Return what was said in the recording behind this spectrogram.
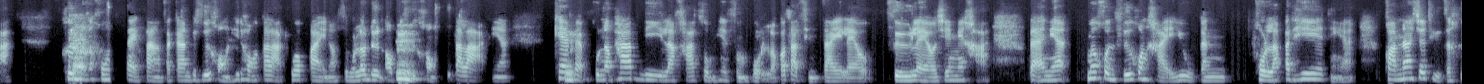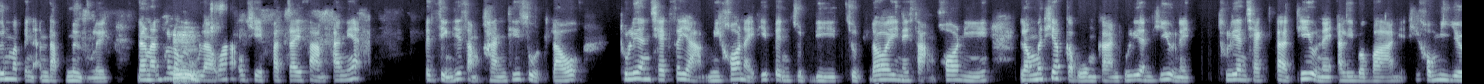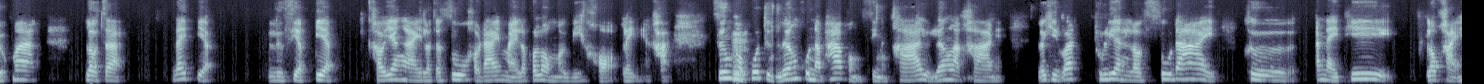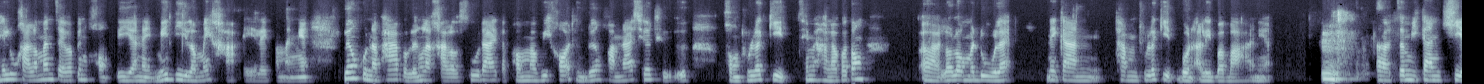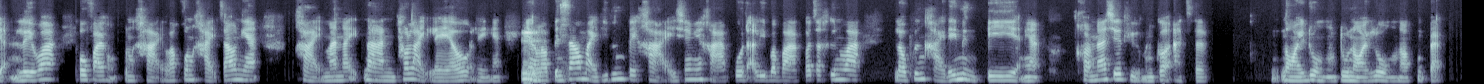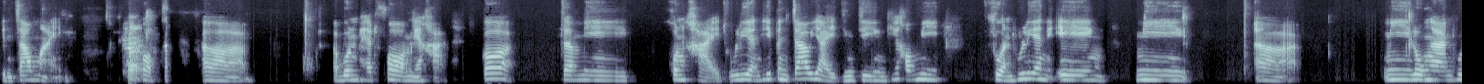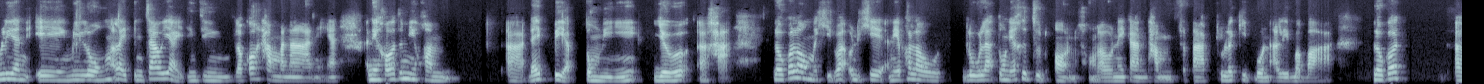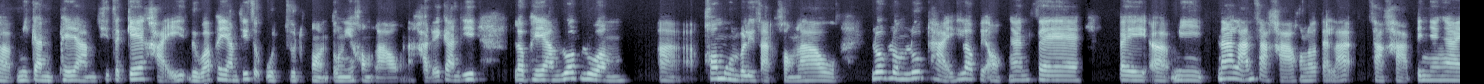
คือครับมันจะคงแตกต่างจากการไปซื้อของที่ท้องตลาดทั่วไปเนาะสมมติเราเดินออกไปอืมซื้อของที่ตลาดเนี้ย แค่แบบคุณภาพดีราคาสมเหตุสมผลเราก็ตัดสินใจแล้ว ซื้อแล้วใช่ไหมคะแต่อันเนี้ยเมื่อคนซื้อคนขายอยู่กันคนละประเทศอย่างเงี้ย ความน่าเชื่อถือจะขึ้นมาเป็นอันดับหนึ่งเลย ดังนั้นพอเราอืมรู้แล้วว่าโอเค ปัจจัยสามอันเนี้ยเป็นสิ่งที่สำคัญที่สุดแล้วทุเรียนเช็คสยามมีข้อไหนที่เป็นจุดดีจุดด้อยในสามข้อนี้แล้วเมื่อเทียบกับวงการทุเรียนที่อยู่ในทุเรียนเช็คเอ่อที่อยู่ในอาลีบาบาเนี่ยที่เขามีเยอะมาก เราจะได้เปรียบหรือเสียเปรียบ เขายังไงเราจะสู้เขาได้ไหมแล้วก็ลองมาวิเคราะห์อะไรอย่างเงี้ยค่ะ ซึ่งพออืมพูดถึงเรื่องคุณภาพของสินค้าหรือเรื่องราคาเนี่ย เราคิดว่าทุเรียนเราสู้ได้ คืออันไหนที่เราขายให้ลูกค้าแล้วมั่นใจว่าเป็นของดีอันไหนไม่ดีเราไม่ขายอะไรประมาณเนี้ยเรื่องคุณภาพกับเรื่องราคาเราสู้ได้ แต่พอมาวิเคราะห์ถึงเรื่องความน่าเชื่อถือของธุรกิจใช่ไหมคะเราก็ต้องเอ่อเราลองมาดูและในการทำธุรกิจบนอาลีบาบาเนี่ยอืมเอ่อ จะมีการเขียนเลยว่าโปรไฟล์ของคนขายว่าคนขายเจ้าเนี้ยขายมานานเท่าไหร่แล้วอะไรเงี้ยอืมอย่างเราเป็นเจ้าใหม่ที่เพิ่งไปขายใช่ไหมคะบนอาลีบาบาก็จะขึ้นว่าเราเพิ่งขายได้หนึ่งปีอย่างเนี้ยความน่าเชื่อถือมันก็อาจจะน้อยลงดูน้อยลงเนาะแบบเป็นเจ้าใหม่ครัปบระกอบกับเอ่อบนแพลตฟอร์มเนี่ยค่ะ ก็จะมีคนขายทุเรียนที่เป็นเจ้าใหญ่จริง ๆ ที่เขามีสวนทุเรียนเอง มีอ่า มีโรงงานทุเรียนเอง มีโรงอะไรเป็นเจ้าใหญ่จริง ๆ แล้วก็ทำมานานอย่างเงี้ย อันนี้เขาก็จะมีความอ่าได้เปรียบตรงนี้เยอะอะค่ะ เราก็ลองมาคิดว่าโอเค อันนี้พอเรารู้แล้วตรงนี้คือจุดอ่อนของเราในการทำสตาร์ทธุรกิจบนอาลีบาบาเราก็อ่อมีการพยายามที่จะแก้ไข หรือว่าพยายามที่จะอุดจุดอ่อนตรงนี้ของเรานะคะ ด้วยการที่เราพยายามรวบรวมอ่าข้อมูลบริษัทของเรา รวบรวมรูปถ่ายที่เราไปออกงานแฟร์ ไปมีหน้าร้านสาขาของเราแต่ละสาขาเป็นยังไง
